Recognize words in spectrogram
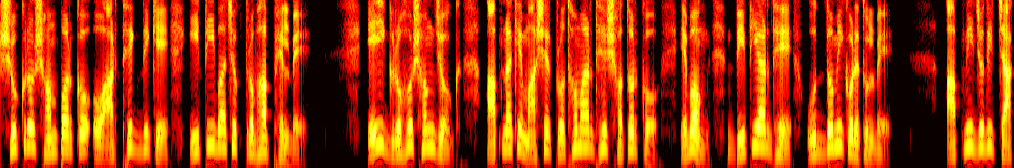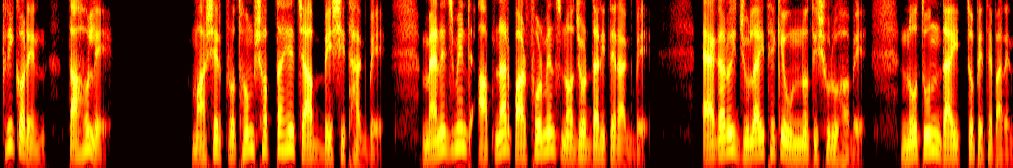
শুক্র সম্পর্ক ও আর্থিক দিকে ইতিবাচক প্রভাব ফেলবে। এই গ্রহ সংযোগ আপনাকে মাসের প্রথমার্ধে সতর্ক এবং দ্বিতীয়ার্ধে উদ্যমী করে তুলবে। আপনি যদি চাকরি করেন, তাহলে মাসের প্রথম সপ্তাহে চাপ বেশি থাকবে। ম্যানেজমেন্ট আপনার পারফরমেন্স নজরদারিতে রাখবে। এগারোই জুলাই থেকে উন্নতি শুরু হবে। নতুন দায়িত্ব পেতে পারেন।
